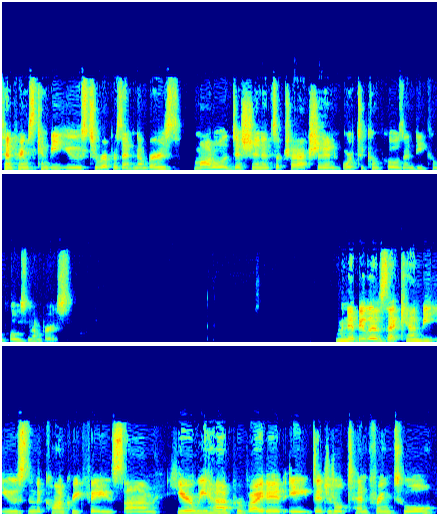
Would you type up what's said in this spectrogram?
10 frames can be used to represent numbers, model addition and subtraction, or to compose and decompose numbers. Manipulatives that can be used in the concrete phase. Um, here we have provided a digital 10 frame tool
